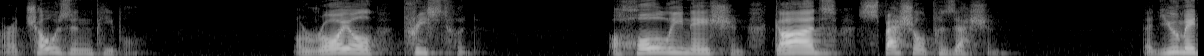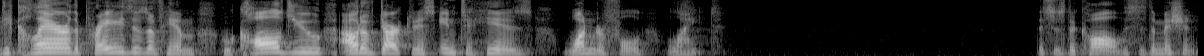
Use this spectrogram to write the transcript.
are a chosen people, a royal priesthood, a holy nation, God's special possession, that you may declare the praises of Him who called you out of darkness into His wonderful light. This is the call, this is the mission.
